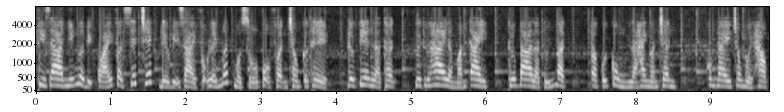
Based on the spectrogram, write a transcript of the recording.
Thì ra những người bị quái vật giết chết đều bị giải phẫu lấy mất một số bộ phận trong cơ thể. Đầu tiên là thận, người thứ hai là ngón tay, thứ ba là túi mật và cuối cùng là hai ngón chân. Hôm nay trong buổi học,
